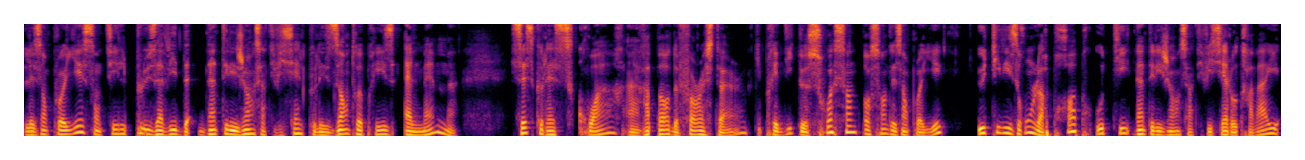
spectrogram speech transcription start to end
Les employés sont-ils plus avides d'intelligence artificielle que les entreprises elles-mêmes? C'est ce que laisse croire un rapport de Forrester qui prédit que 60% des employés utiliseront leur propre outil d'intelligence artificielle au travail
